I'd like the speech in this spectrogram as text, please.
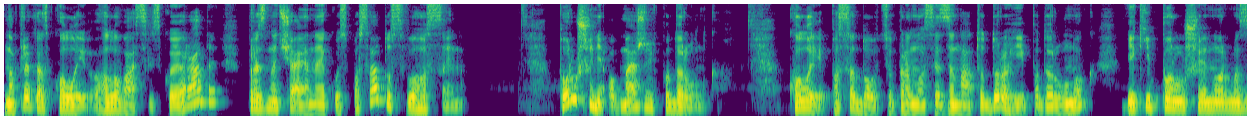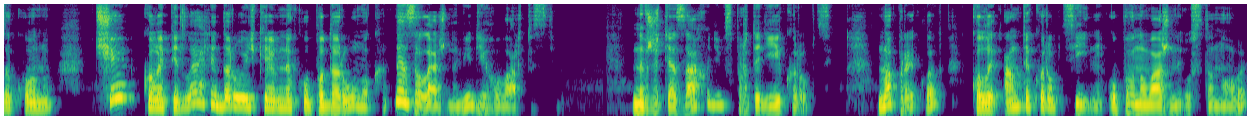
наприклад, коли голова сільської ради призначає на якусь посаду свого сина, порушення обмежень в подарунках, коли посадовцю приносять занадто дорогий подарунок, який порушує норми закону, чи коли підлеглі дарують керівнику подарунок незалежно від його вартості. Невжиття заходів з протидії корупції. Наприклад, коли антикорупційний уповноважений установи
